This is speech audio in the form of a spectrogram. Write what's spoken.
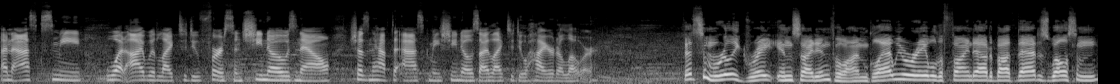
and asks me what I would like to do first and she knows now she doesn't have to ask me she knows I like to do higher to lower that's some really great inside info. I'm glad we were able to find out about that as well as some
